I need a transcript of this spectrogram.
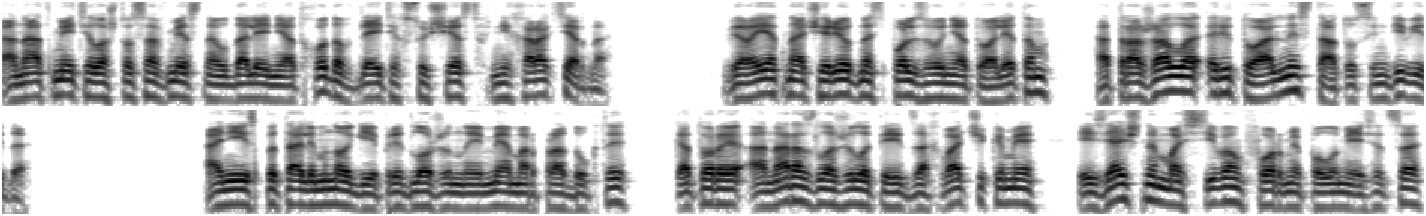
Она отметила, что совместное удаление отходов для этих существ не характерно. Вероятно, очередность пользования туалетом отражала ритуальный статус индивида. Они испытали многие предложенные мемор-продукты, которые она разложила перед захватчиками изящным массивом в форме полумесяца,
